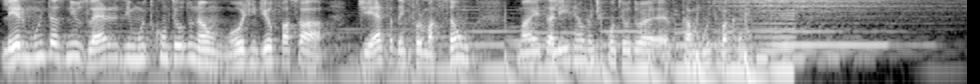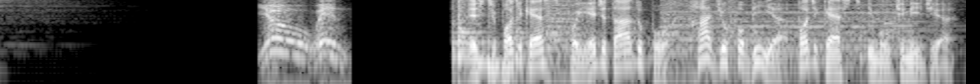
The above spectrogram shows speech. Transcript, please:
ler muitas newsletters e muito conteúdo, não. Hoje em dia eu faço a dieta da informação, mas ali realmente o conteúdo é, é, tá muito bacana. You win. Este podcast foi editado por Radiofobia, podcast e multimídia.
